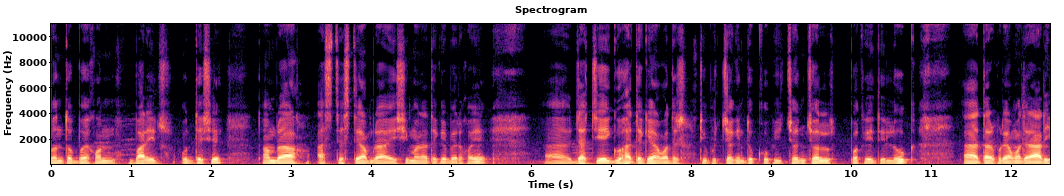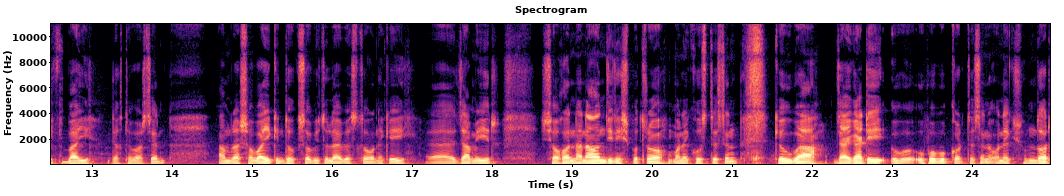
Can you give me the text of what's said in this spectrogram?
গন্তব্য এখন বাড়ির উদ্দেশ্যে। তো আমরা আস্তে আস্তে আমরা এই সীমানা থেকে বের হয়ে যাচ্ছি এই গুহা থেকে। আমাদের টিপুচ্চা কিন্তু খুবই চঞ্চল প্রকৃতির লোক। তারপরে আমাদের আরিফ ভাই, দেখতে পাচ্ছেন আমরা সবাই কিন্তু ছবি তোলায় ব্যস্ত, অনেকেই জামির সহ নানান জিনিসপত্র মানে খুঁজতেছেন। কেউ বা জায়গাটি উপ- উপভোগ করতেছেন, অনেক সুন্দর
